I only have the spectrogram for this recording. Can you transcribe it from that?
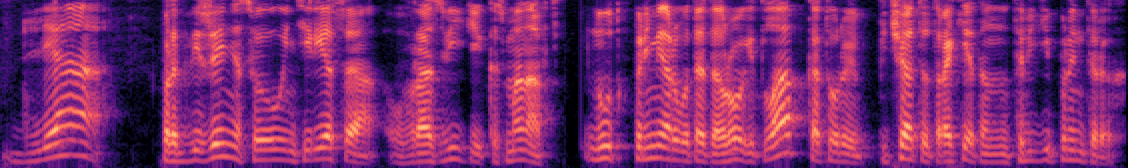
для продвижение своего интереса в развитии космонавтики. Ну, вот, к примеру, вот это Rocket Lab, который печатают ракеты на 3D принтерах,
